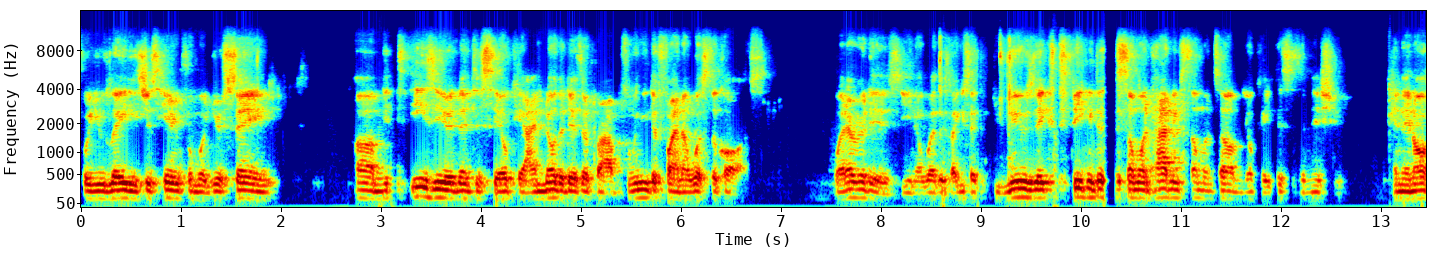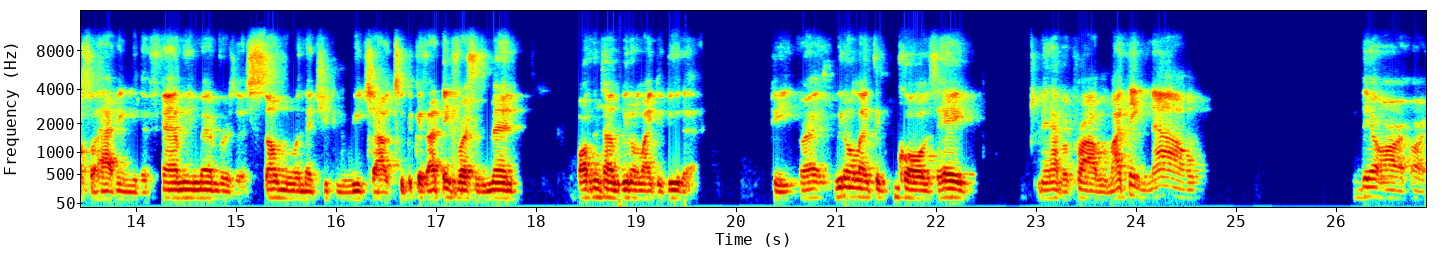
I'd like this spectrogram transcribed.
for you ladies just hearing from what you're saying um, it's easier than to say okay i know that there's a problem so we need to find out what's the cause. Whatever it is you know whether it's like you said music speaking to someone having someone tell me okay this is an issue and then also having either family members or someone that you can reach out to. Because I think for us as men, oftentimes we don't like to do that, Pete, right? We don't like to call and say, hey, man, I have a problem. I think now there are, are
